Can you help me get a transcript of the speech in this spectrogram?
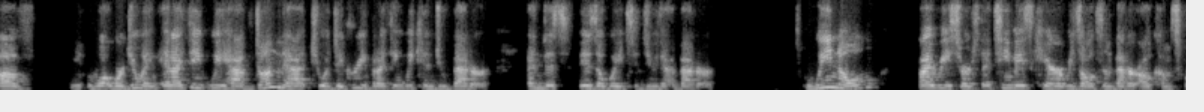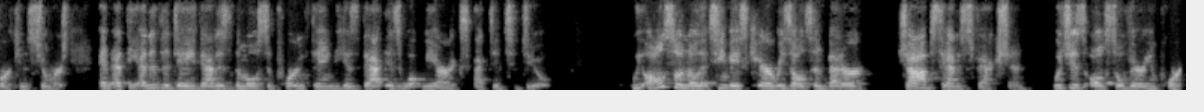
of what we're doing. And I think we have done that to a degree, but I think we can do better. And this is a way to do that better. We know by research that team-based care results in better outcomes for consumers. And at the end of the day, that is the most important thing because that is what we are expected to do. We also know that team-based care results in better job satisfaction, which is also very important.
